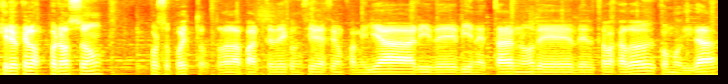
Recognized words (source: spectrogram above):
Creo que los pros son por supuesto, toda la parte de conciliación familiar y de bienestar ¿no? del trabajador, comodidad.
